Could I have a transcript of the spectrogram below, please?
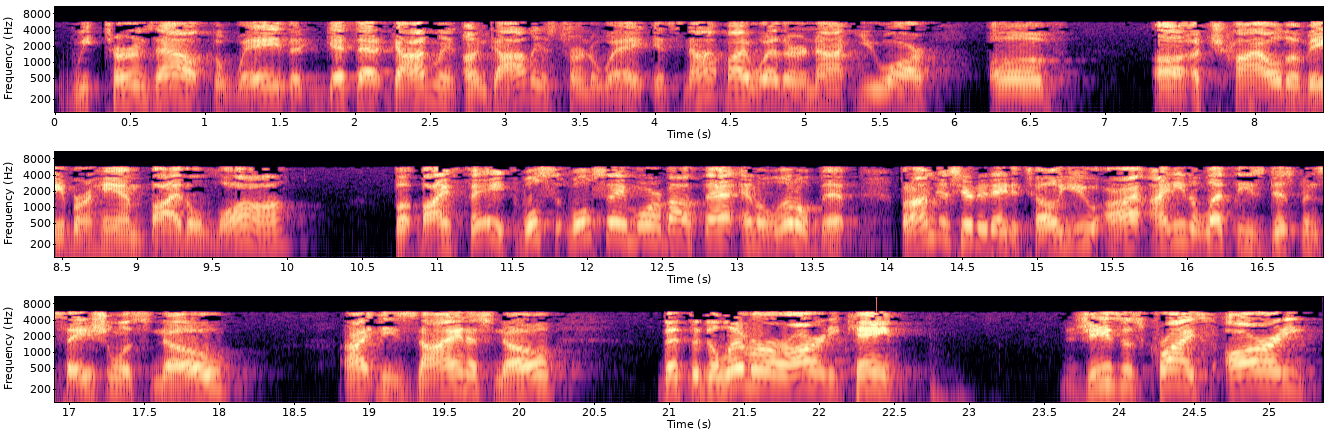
We, turns out the way that get that godly, ungodliness turned away, it's not by whether or not you are of uh, a child of Abraham by the law, but by faith. We'll, we'll say more about that in a little bit, but I'm just here today to tell you, alright, I need to let these dispensationalists know, alright, these Zionists know, that the deliverer already came. Jesus Christ already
